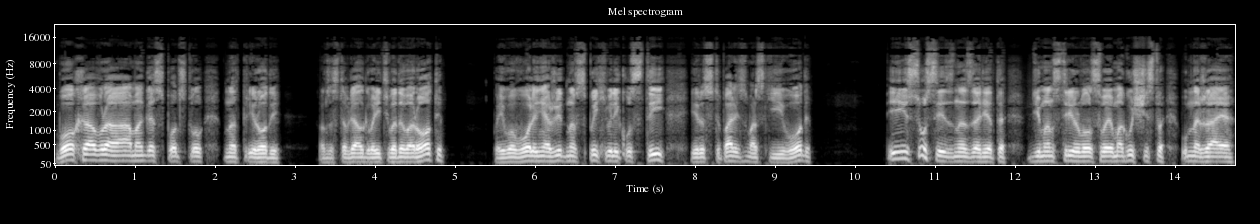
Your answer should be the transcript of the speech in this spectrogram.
Бог Авраама господствовал над природой, он заставлял говорить водовороты, по его воле неожиданно вспыхивали кусты и расступались морские воды. Иисус из Назарета демонстрировал свое могущество, умножая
